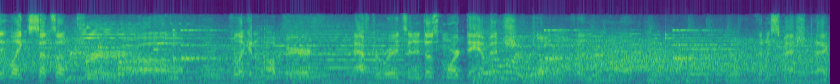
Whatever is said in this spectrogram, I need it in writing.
it like sets up for uh for like an up air afterwards, and it does more damage total than uh, than a smash attack.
